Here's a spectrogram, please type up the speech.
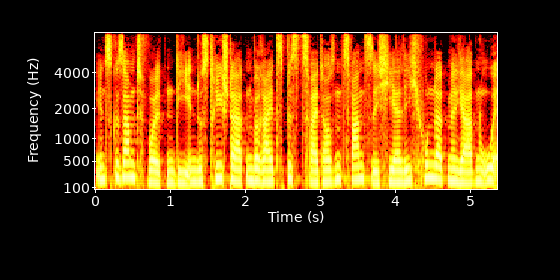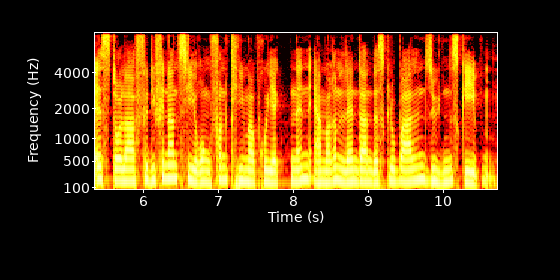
Insgesamt wollten die Industriestaaten bereits bis 2020 jährlich 100 Milliarden US-Dollar für die Finanzierung von Klimaprojekten in ärmeren Ländern des globalen Südens geben.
